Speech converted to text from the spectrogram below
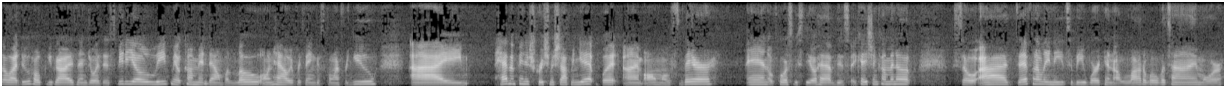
So I do hope you guys enjoy this video. Leave me a comment down below on how everything is going for you. I haven't finished Christmas shopping yet, but I'm almost there. And of course, we still have this vacation coming up. So I definitely need to be working a lot of overtime or,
